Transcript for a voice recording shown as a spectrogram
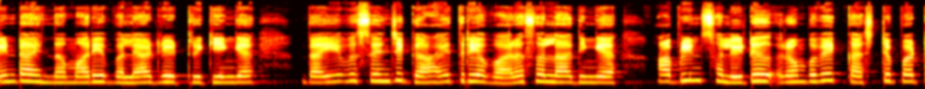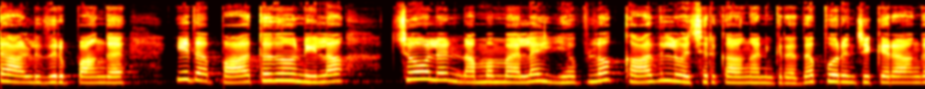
ஏன்டா இந்த மாதிரி விளையாடிட்டு இருக்கீங்க? தயவு செஞ்சு காயத்ரியை வர சொல்லாதீங்க அப்படின்னு சொல்லிட்டு ரொம்பவே கஷ்டப்பட்டு அழுதுருப்பாங்க. இதை பார்த்ததும் நிலா சோழன் நம்ம மேலே எவ்வளோ காதல் வச்சுருக்காங்கங்கிறத புரிஞ்சுக்கிறாங்க.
